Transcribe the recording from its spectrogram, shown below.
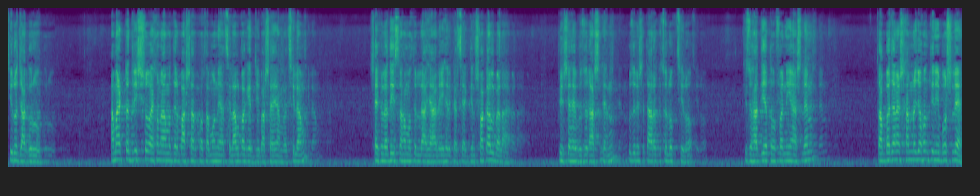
চিরজাগরুক। আমার একটা দৃশ্য এখন আমাদের বাসার কথা মনে আছে, লালবাগের যে বাসায় আমরা ছিলাম। শেখুল হাদিস রহমতুল্লাহ আলহের কাছে একদিন সকালবেলা পীর সাহেব হুজুর আসলেন। হুজুরের সাথে আরও কিছু লোক ছিল। কিছু হাদিয়া তোহফা নিয়ে আসলেন। তো আব্বাজানের সামনে যখন তিনি বসলেন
